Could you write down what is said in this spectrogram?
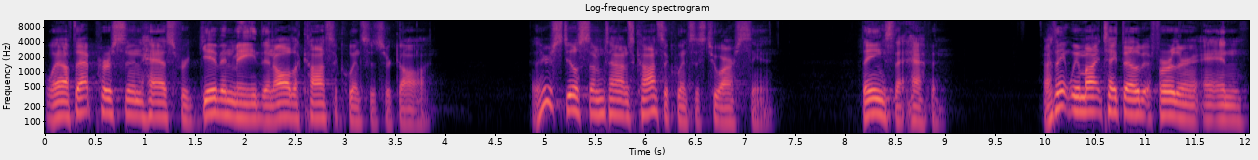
well, if that person has forgiven me, then all the consequences are gone. There's still sometimes consequences to our sin, things that happen. I think we might take that a little bit further and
